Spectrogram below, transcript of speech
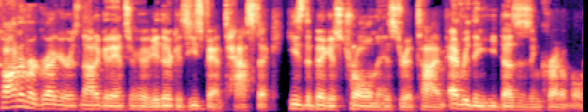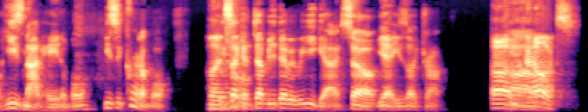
Conor McGregor is not a good answer here either because he's fantastic. He's the biggest troll in the history of time. Everything he does is incredible. He's not hateable. He's incredible. Like, He's like a WWE guy. So yeah, he's like Trump. um, Uh, Alex.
